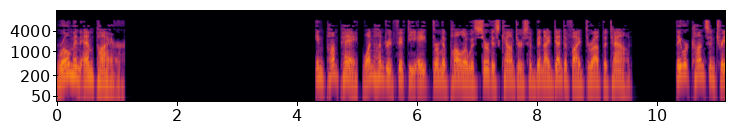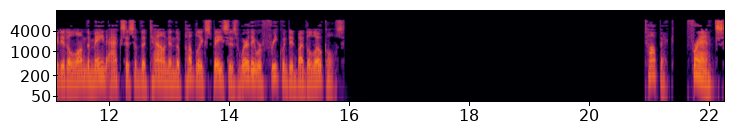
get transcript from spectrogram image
Roman Empire In Pompeii, 158 thermopolia with service counters have been identified throughout the town. They were concentrated along the main axis of the town and the public spaces where they were frequented by the locals. France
